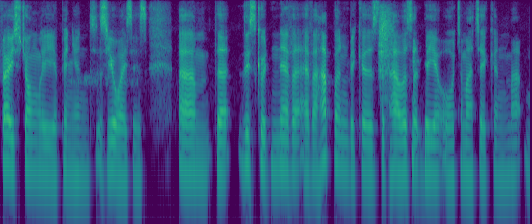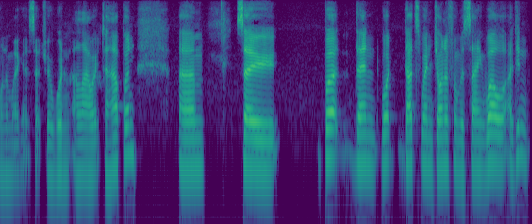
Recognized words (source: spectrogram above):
very strongly opinioned, as he always is, um, that this could never ever happen because the powers that be are Automattic and Matt Mullenweg, etc., wouldn't allow it to happen. Um, so but then what that's when jonathan was saying well i didn't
